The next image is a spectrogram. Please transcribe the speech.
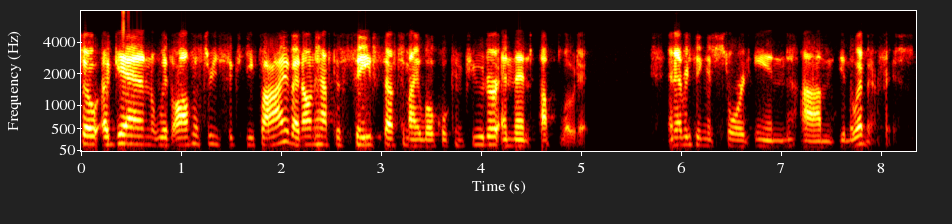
So again, with Office 365, I don't have to save stuff to my local computer and then upload it. And everything is stored in, um, in the web interface.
